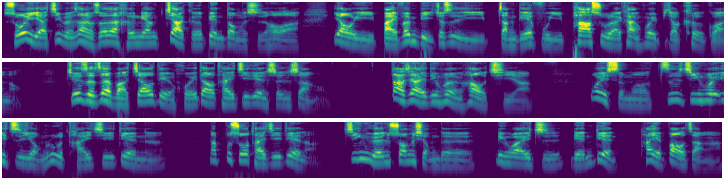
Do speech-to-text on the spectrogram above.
所以啊，基本上有时候在衡量价格变动的时候啊，要以百分比，就是以涨跌幅以趴数来看，会比较客观哦。接着再把焦点回到台积电身上哦，大家一定会很好奇啊，为什么资金会一直涌入台积电呢？那不说台积电啊，金元双雄的另外一只联电，它也暴涨啊。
